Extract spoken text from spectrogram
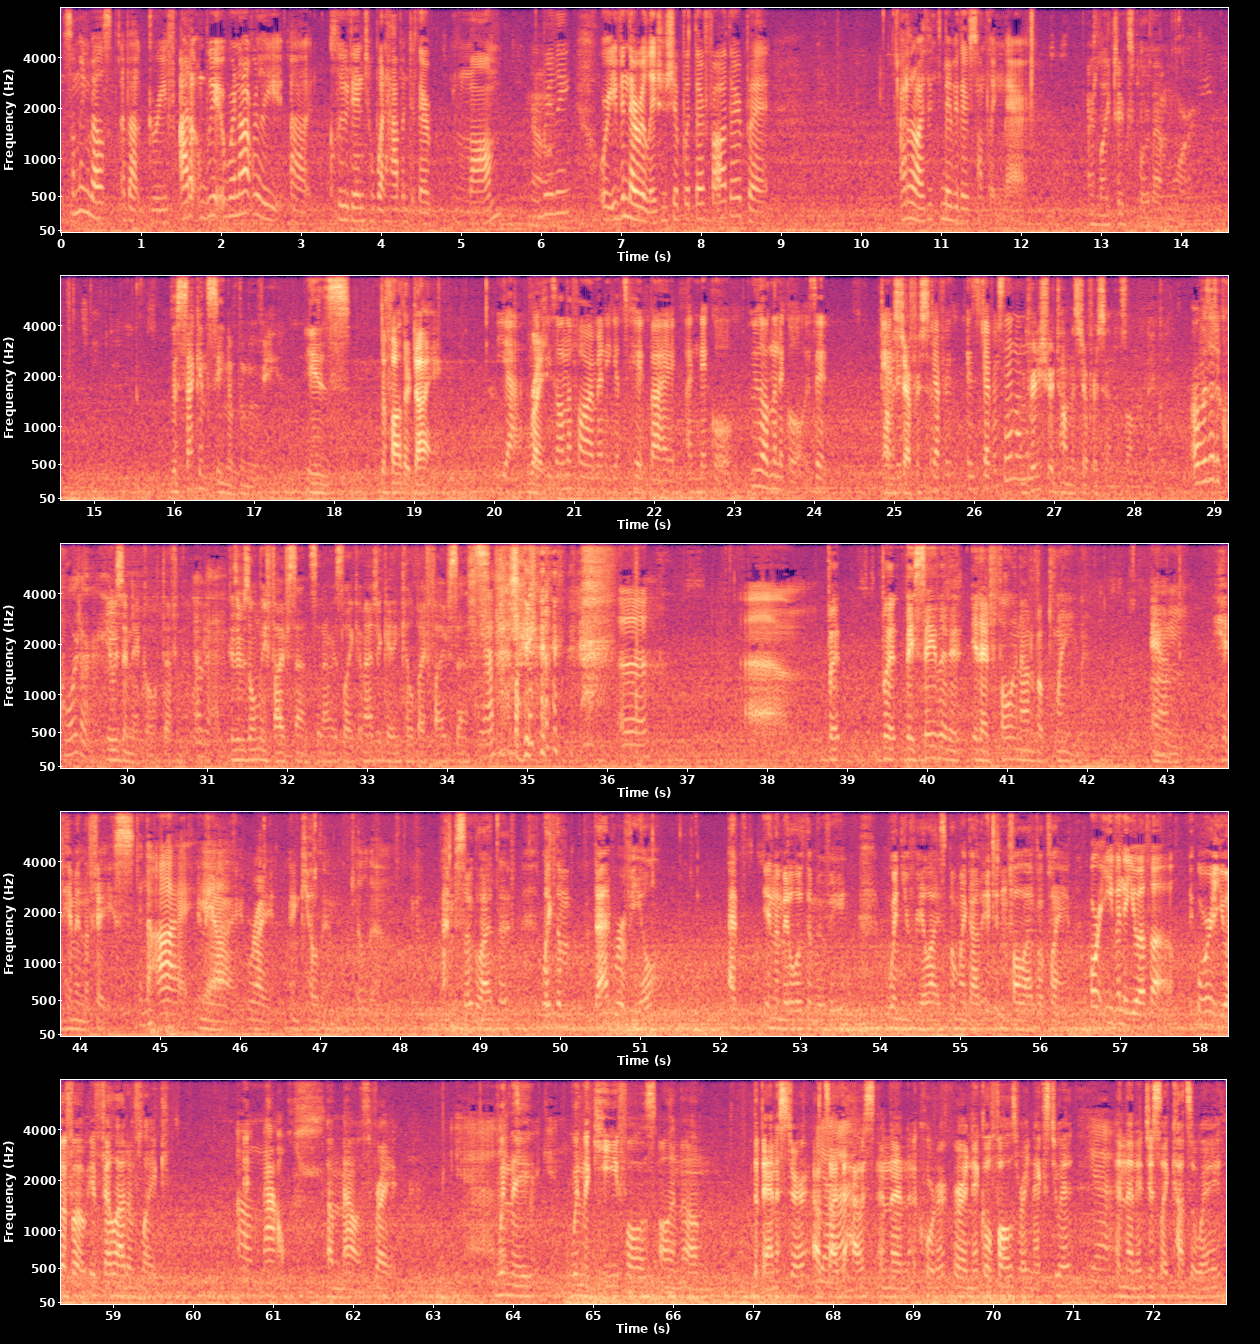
something else about grief. I don't. We, we're not really uh, clued into what happened to their mom, No. really, or even their relationship with their father. But I don't know. I think maybe there's something there. I'd like to explore that more. The second scene of the movie is the father dying. Yeah, like Right. he's on the farm and he gets hit by a nickel. Who's on the nickel? Is it Thomas Jefferson? Jeffer- is Jefferson on I'm pretty sure Thomas Jefferson is on the nickel. or was it a quarter? It was a nickel, definitely. Okay. Because it was only five cents, and I was like, imagine getting killed by five cents. Yeah, Like- Uh, um, but but they say that it, it had fallen out of a plane and hit him in the face, in the eye. in Mm. yeah. the eye, right, and killed him. Killed him. I'm so glad that like the that reveal at in the middle of the movie when you realize, oh my god, it didn't fall out of a plane Or even a UFO. or a UFO. It fell out of like Um, mouth. a mouth, right? Yeah. when they freaking- when the key falls on um, the banister outside Yeah. the house, and then a quarter or a nickel falls right next to it, Yeah. and then it just like cuts away.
